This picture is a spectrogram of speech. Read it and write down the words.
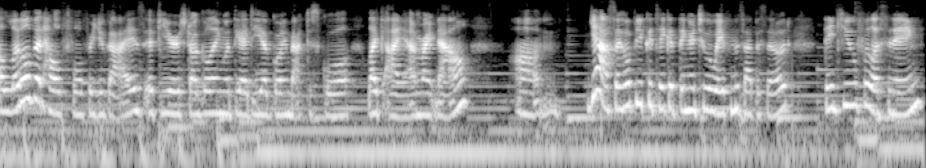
a little bit helpful for you guys if you're struggling with the idea of going back to school like I am right now. Um, yeah, so I hope you could take a thing or two away from this episode. Thank you for listening,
